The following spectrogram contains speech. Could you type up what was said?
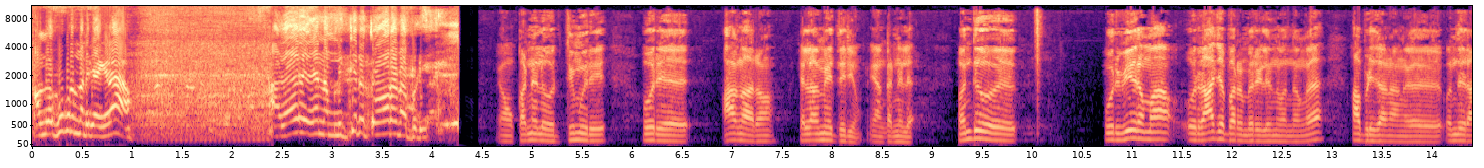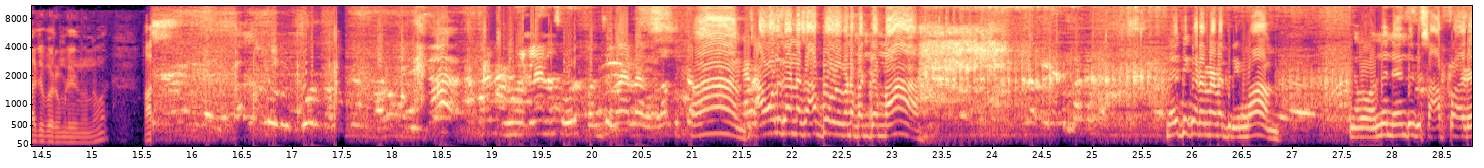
அவங்க கூப்பிட மாட்டேங்கிறா அதாவது நம்ம நிக்கிற தோரணை அப்படி என் கண்ணுல ஒரு திமிரு ஒரு ஆங்காரம் எல்லாமே தெரியும். என் கண்ணுல. வந்து ஒரு வீரமா ஒரு ராஜ இருந்து வந்தவங்க. அப்படிதான் நாங்க வந்து ராஜ இருந்து வந்தவங்க அ- என்ன சாப்பிட்டு அவங்களுக்கு என்ன சாப்பிட்டவங்களுக்கு என்ன என்ன தெரியுமா? நம்ம வந்து நேர்ந்துக்கு சாப்பாடு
